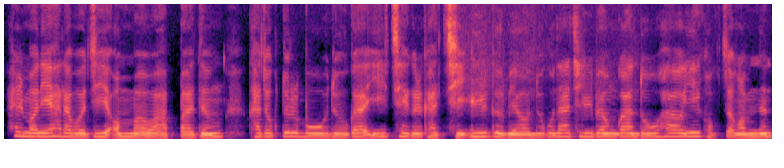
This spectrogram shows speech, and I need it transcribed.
할머니, 할아버지, 엄마와 아빠 등 가족들 모두가 이 책을 같이 읽으며 누구나 질병과 노화의 걱정 없는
